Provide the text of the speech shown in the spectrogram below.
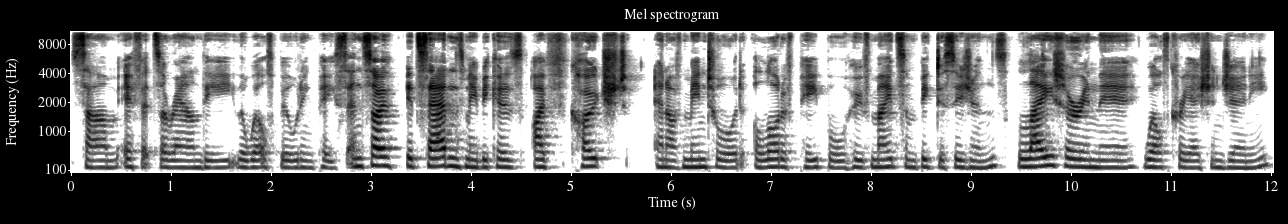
some efforts around the the wealth building piece. And so it saddens me because I've coached and I've mentored a lot of people who've made some big decisions later in their wealth creation journey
